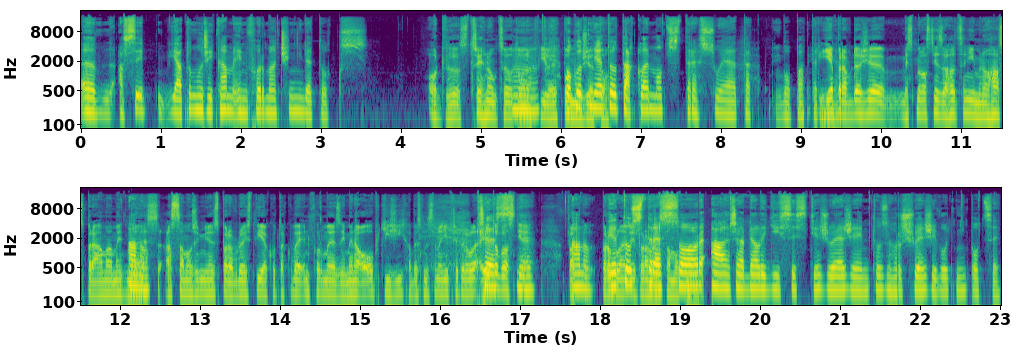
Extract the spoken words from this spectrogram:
eh, asi, já tomu říkám informační detox odstřihnout se o to hmm. na chvíli. Pokud mě to. to takhle moc stresuje, tak opatrně. Je pravda, že my jsme vlastně zahlcení mnoha zprávami dnes ano. a samozřejmě zpravodajství jako takové informuje zejména o obtížích, aby jsme se na ně připravili. A je to vlastně pak ano, je to stresor a řada lidí si stěžuje, že jim to zhoršuje životní pocit.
